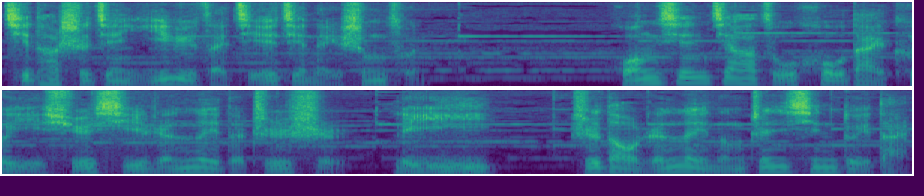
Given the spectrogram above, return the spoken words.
其他时间一律在结界内生存。黄仙家族后代可以学习人类的知识礼仪，直到人类能真心对待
